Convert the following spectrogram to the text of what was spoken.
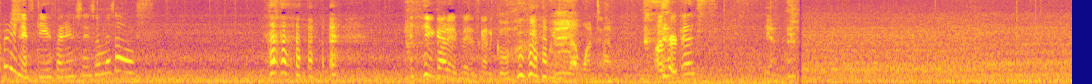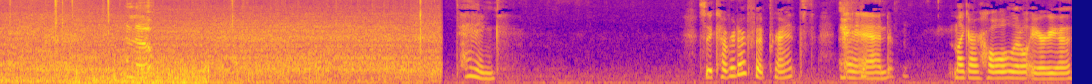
Pretty nifty if I do say so myself. you gotta admit it's kind of cool. We did that one time. On purpose? Yeah. Hello? Dang. So it covered our footprints and like our whole little area.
